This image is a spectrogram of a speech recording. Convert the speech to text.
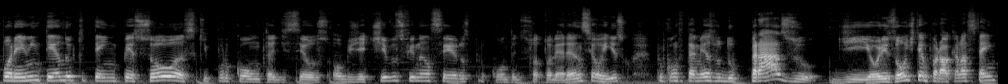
porém eu entendo que tem pessoas que por conta de seus objetivos financeiros, por conta de sua tolerância ao risco, por conta até mesmo do prazo de horizonte temporal que elas têm,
